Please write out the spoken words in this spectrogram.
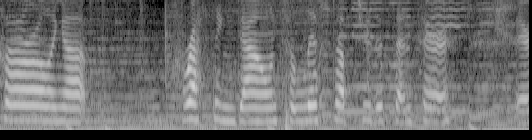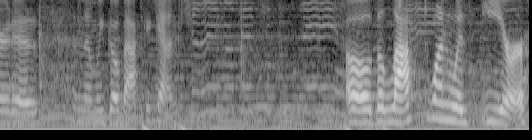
curling up, pressing down to lift up through the center. There it is. And then we go back again. Oh, the last one was ear.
